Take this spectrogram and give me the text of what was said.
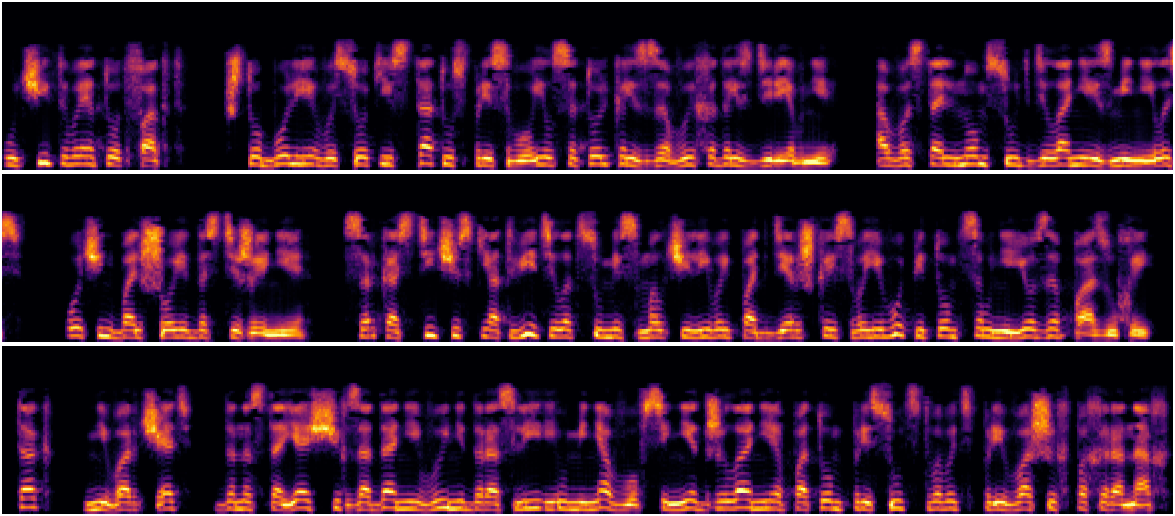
учитывая тот факт, что более высокий статус присвоился только из-за выхода из деревни, а в остальном суть дела не изменилась, очень большое достижение. Саркастически ответила Цуми с молчаливой поддержкой своего питомца у нее за пазухой. Так, не ворчать, до настоящих заданий вы не доросли и у меня вовсе нет желания потом присутствовать при ваших похоронах,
